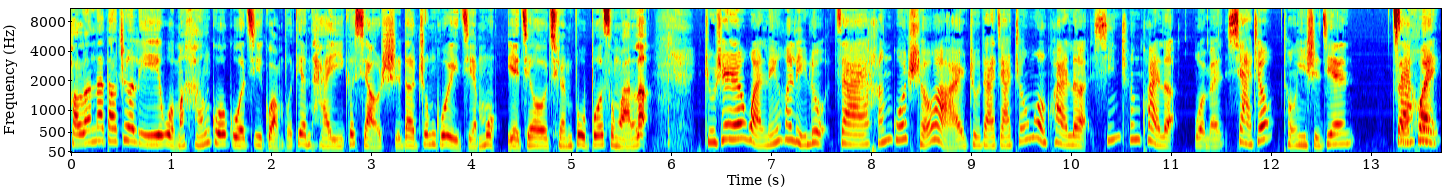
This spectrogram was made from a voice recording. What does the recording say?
好了，那到这里，我们韩国国际广播电台一个小时的中国语节目也就全部播送完了。主持人婉玲和李璐在韩国首尔，祝大家周末快乐，新春快乐！我们下周同一时间再会。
